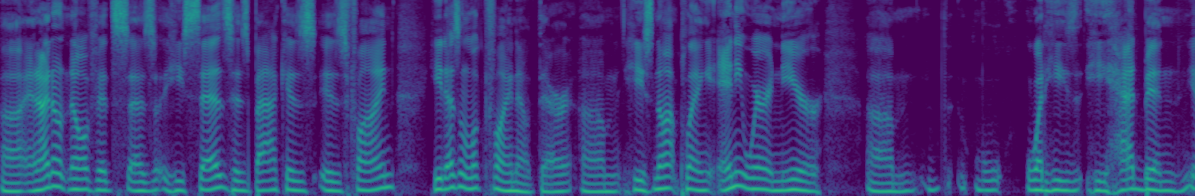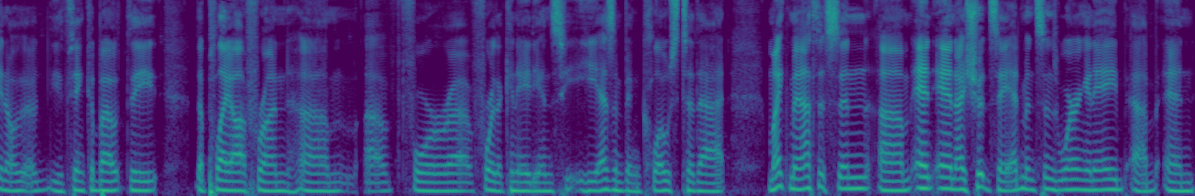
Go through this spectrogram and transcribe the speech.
Uh, and I don't know if it's as he says his back is is fine he doesn't look fine out there. Um, he's not playing anywhere near um, what he's he had been. You know, you think about the the playoff run um, uh, for uh, for the Canadiens. He, he, hasn't been close to that. Mike Matheson um, and and I should say Edmundson's wearing an A uh, and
